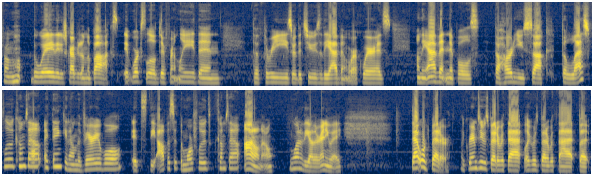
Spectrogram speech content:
from the way they described it on the box, it works a little differently than the threes or the twos of the Advent work. Whereas on the Advent nipples, the harder you suck, the less fluid comes out, I think. And on the variable, it's the opposite. The more fluid comes out. I don't know. One or the other. Anyway, that worked better. Like Ramsey was better with that. Allegra was better with that. But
